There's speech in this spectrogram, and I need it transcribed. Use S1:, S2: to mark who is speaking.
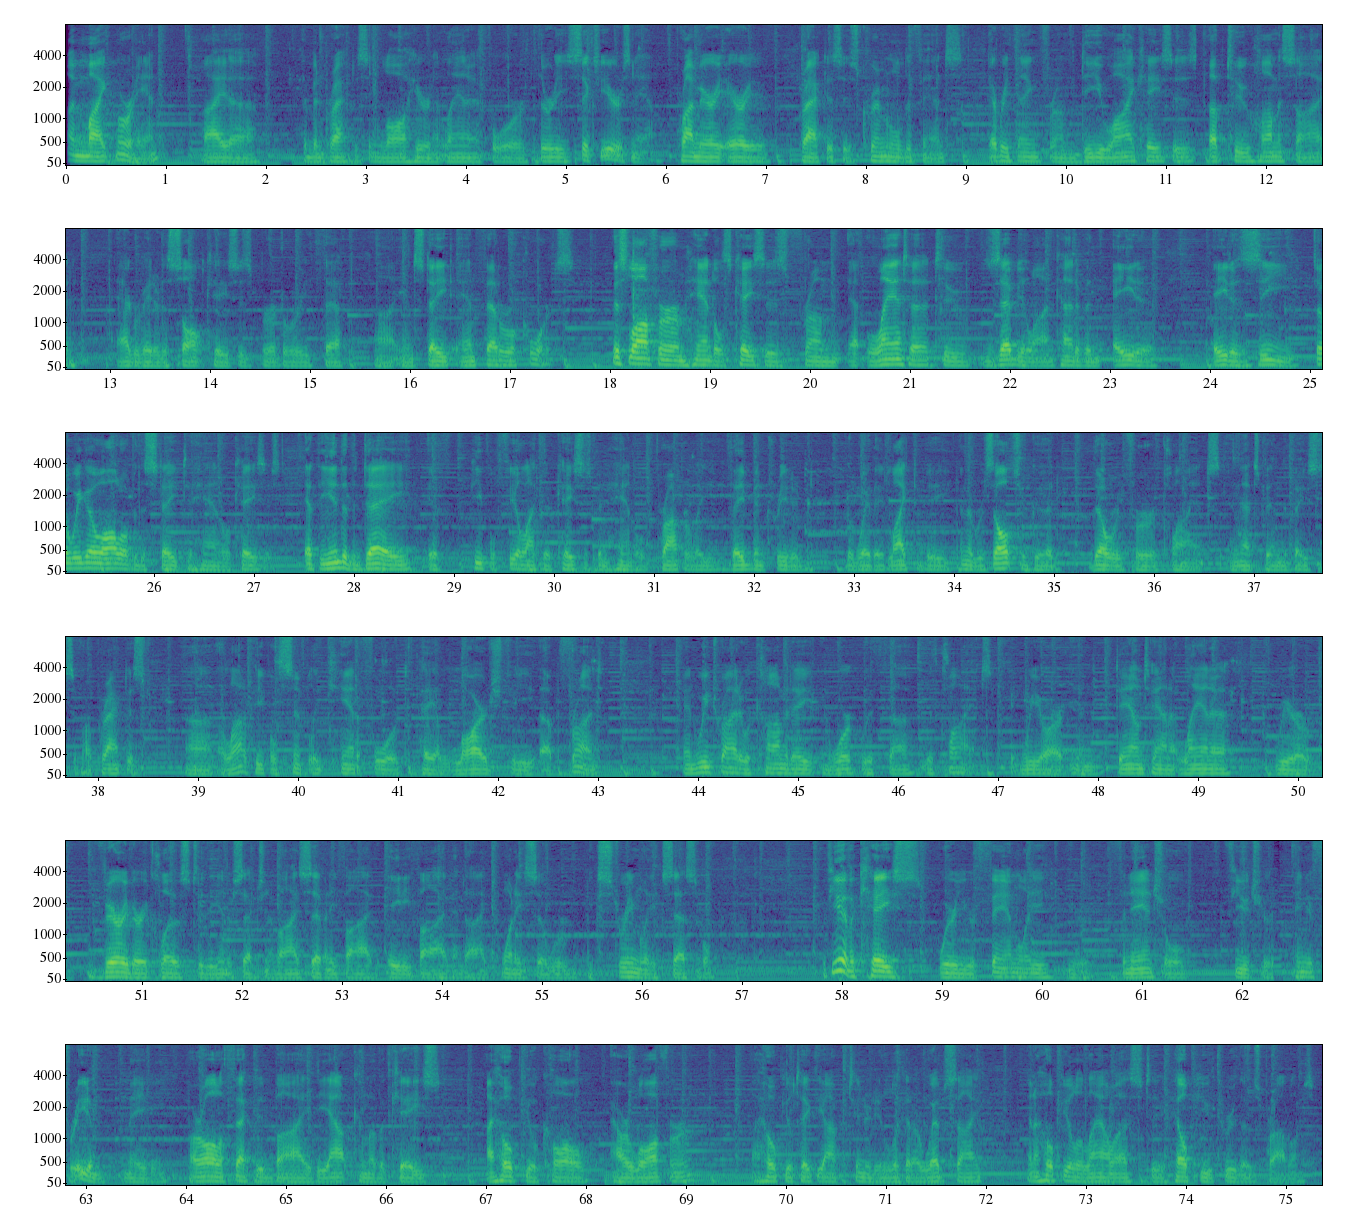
S1: I'm Mike Moran. I uh, have been practicing law here in Atlanta for 36 years now. Primary area of practice is criminal defense, everything from DUI cases up to homicide, aggravated assault cases, burglary, theft uh, in state and federal courts. This law firm handles cases from Atlanta to Zebulon, kind of an A to a to Z. So we go all over the state to handle cases. At the end of the day, if people feel like their case has been handled properly, they've been treated the way they'd like to be, and the results are good, they'll refer clients, and that's been the basis of our practice. Uh, a lot of people simply can't afford to pay a large fee up front, and we try to accommodate and work with, uh, with clients. We are in downtown Atlanta. We are very, very close to the intersection of I-75, 85, and I-20, so we're extremely accessible. If you have a case where your family, your financial future, and your freedom, maybe, are all affected by the outcome of a case, I hope you'll call our law firm. I hope you'll take the opportunity to look at our website, and I hope you'll allow us to help you through those problems.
